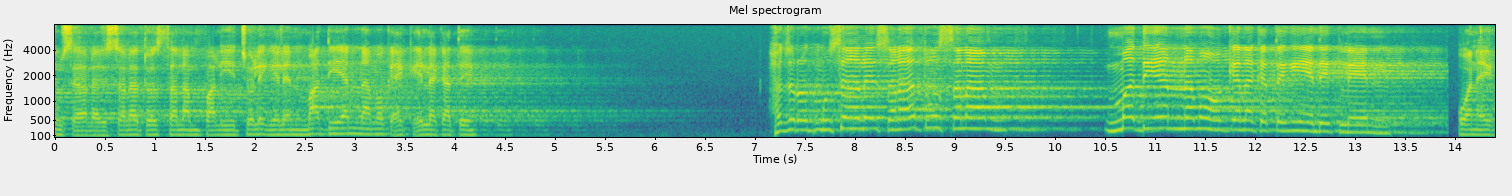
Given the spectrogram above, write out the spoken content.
মুসা আলাইসালাম পালিয়ে চলে গেলেন মাদিয়ান নামক এক এলাকাতে। হজরত মুসা আলাইসালাম মাদিয়ান নামক এলাকাতে গিয়ে দেখলেন, অনেক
